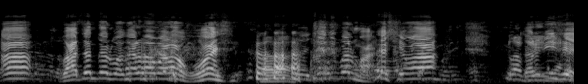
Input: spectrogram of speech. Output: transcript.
આ વાચંતર વગાડવા વાળા હોય છે. પણ મારે સેવા કરવી છે.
